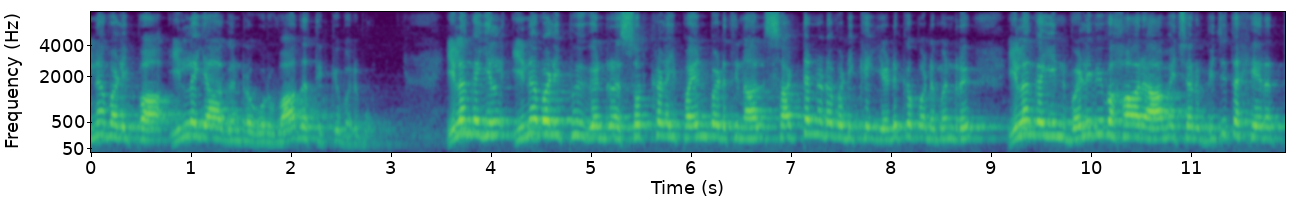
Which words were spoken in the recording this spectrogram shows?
இனவழிப்பா இல்லையா என்ற ஒரு வாதத்திற்கு வருவோம். இலங்கையில் இனவழிப்பு என்ற சொற்களை பயன்படுத்தினால் சட்ட நடவடிக்கை எடுக்கப்படும் என்று இலங்கையின் வெளிவிவகார அமைச்சர் விஜிதஹேரத்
